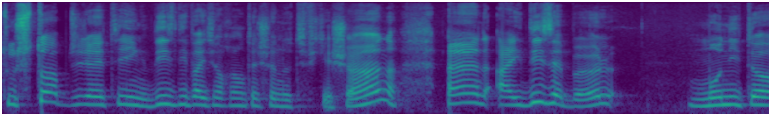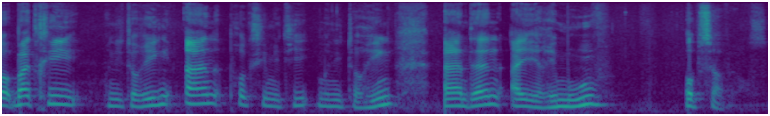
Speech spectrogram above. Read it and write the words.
to stop generating this device orientation notification and I disable monitor battery monitoring and proximity monitoring and then I remove observers.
